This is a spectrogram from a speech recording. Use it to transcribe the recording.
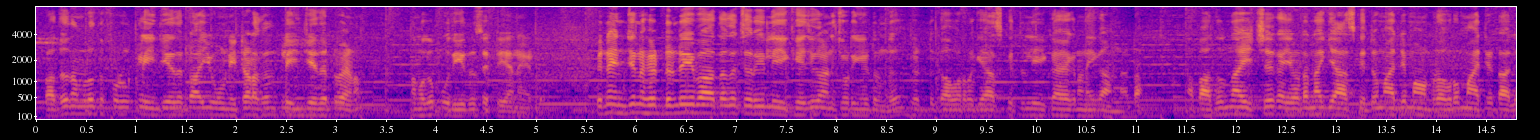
അപ്പോൾ അത് നമ്മളിത് ഫുൾ ക്ലീൻ ചെയ്തിട്ട് ആ യൂണിറ്റ് അടക്കം ക്ലീൻ ചെയ്തിട്ട് വേണം നമുക്ക് പുതിയത് സെറ്റ് ചെയ്യാനായിട്ട്. പിന്നെ എഞ്ചിൻ ഹെഡിന്റെ ഈ ഭാഗത്തൊക്കെ ചെറിയ ലീക്കേജ് കാണിച്ചു തുടങ്ങിയിട്ടുണ്ട്. ഹെഡ് കവർ ഗ്യാസ്കറ്റ് ലീക്ക് ആയേക്കണാണ് ഈ കാണുന്നത് കേട്ടോ. അപ്പോൾ അതൊന്ന് അഴിച്ച് കൈയോടെ തന്നെ ഗ്യാസ്കറ്റ് മാറ്റി മൗണ്ട് റോവറും മാറ്റിയിട്ടാൽ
